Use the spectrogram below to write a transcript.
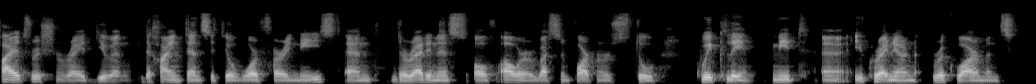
high attrition rate, given the high intensity of warfare in the East, and the readiness of our Western partners to quickly meet uh, Ukrainian requirements.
